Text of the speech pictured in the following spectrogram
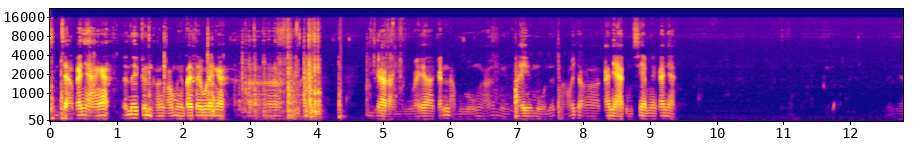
Xin chào cả nhà nha, đến với kênh Hoàng hậu miền Tây Tây Quê nha. À, đi ra đồng mình quay à, cánh đồng ruộng ở miền Tây mùa nước nổi cho cả nhà cùng xem nha cả nhà. À,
